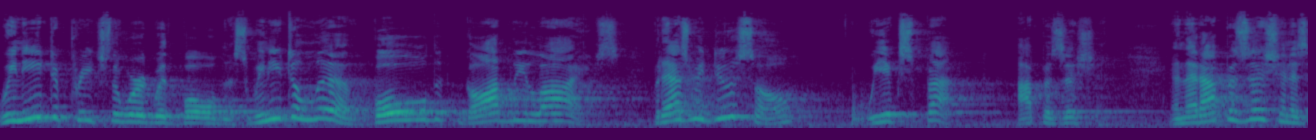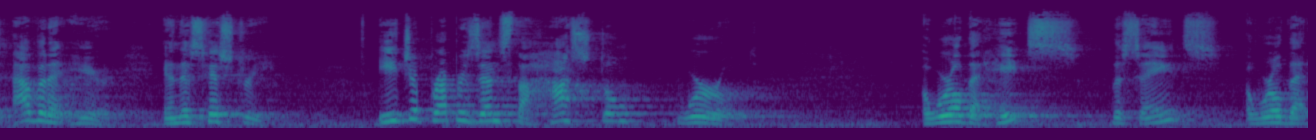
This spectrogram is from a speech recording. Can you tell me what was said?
We need to preach the word with boldness. We need to live bold, godly lives. But as we do so, we expect opposition. And that opposition is evident here in this history. Egypt represents the hostile world, a world that hates the saints, a world that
